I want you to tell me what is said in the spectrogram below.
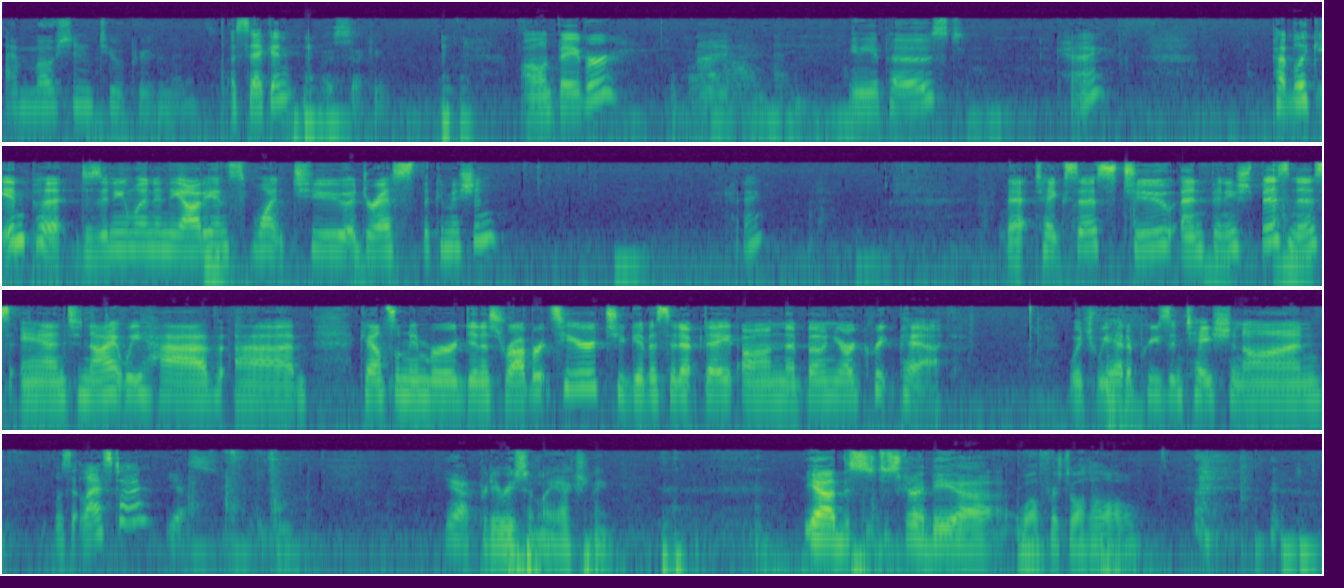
I motion to approve the minutes. A second? I second. All in favor? Aye. Any opposed? Okay. Public input. Does anyone in the audience want to address the commission? Okay. That takes us to unfinished business, and tonight we have um, Councilmember Dennis Roberts here to give us an update on the Boneyard Creek Path, which we had a presentation on, was it last time? Yes. Yeah, pretty recently, actually. Yeah, this is just going to be, uh, well, first of all, hello.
